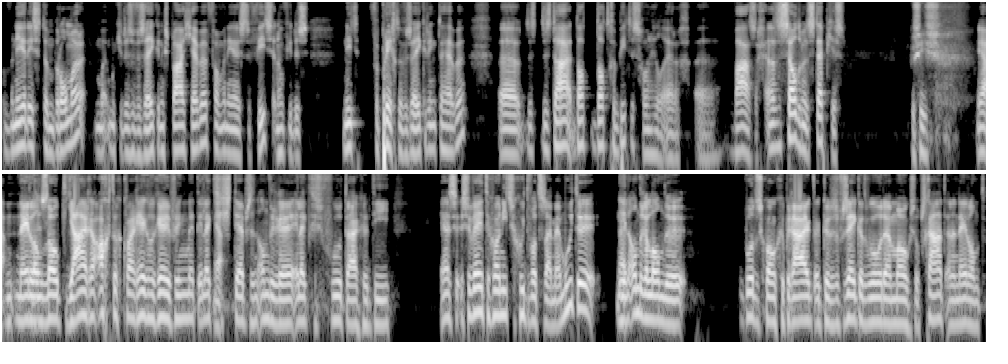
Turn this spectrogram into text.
wanneer is het een brommer? Mo- Moet je dus een verzekeringsplaatje hebben van wanneer is de fiets? En hoef je dus niet verplicht een verzekering te hebben. Eh, dus dus daar, dat, dat gebied is gewoon heel erg eh, wazig. En dat is hetzelfde met de stepjes. Precies. Ja, Nederland dus- loopt jaren achter qua regelgeving met elektrische steps en andere elektrische voertuigen die... Ja, ze, ze weten gewoon niet zo goed wat ze daarmee moeten. Nee. In andere landen worden ze gewoon gebruikt en kunnen ze verzekerd worden en mogen ze op straat. En in Nederland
